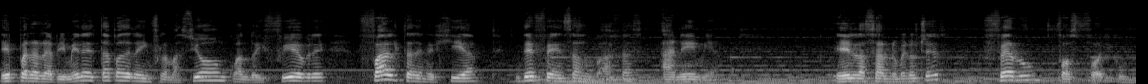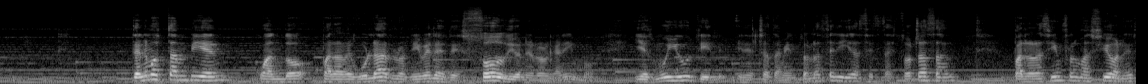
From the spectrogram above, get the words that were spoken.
Es para la primera etapa de la inflamación, cuando hay fiebre, falta de energía, defensas bajas, anemia. Es la sal número 3, ferrum fosforicum. Tenemos también cuando para regular los niveles de sodio en el organismo y es muy útil en el tratamiento de las heridas, está esta otra sal, para las inflamaciones,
